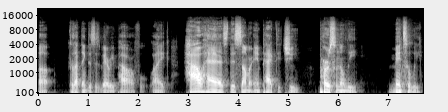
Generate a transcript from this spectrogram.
up because I think this is very powerful. Like how has this summer impacted you personally, mentally?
